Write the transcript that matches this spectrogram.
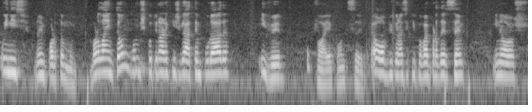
o início não importa muito. Bora lá então, vamos continuar aqui a jogar a temporada e ver o que vai acontecer. É óbvio que a nossa equipa vai perder sempre e nós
